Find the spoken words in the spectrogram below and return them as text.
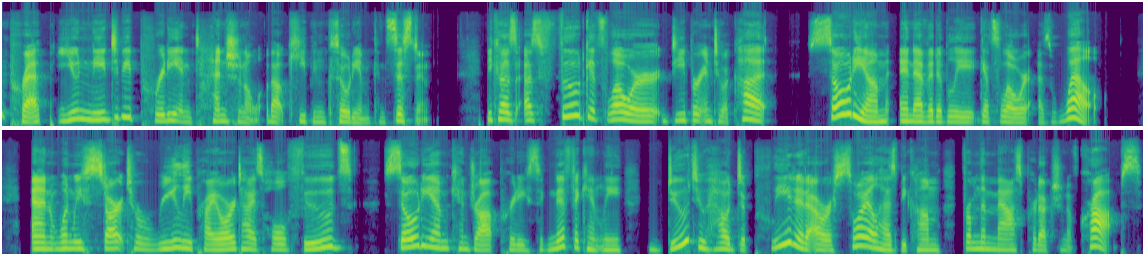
in prep, you need to be pretty intentional about keeping sodium consistent because as food gets lower deeper into a cut, sodium inevitably gets lower as well. And when we start to really prioritize whole foods, sodium can drop pretty significantly due to how depleted our soil has become from the mass production of crops.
